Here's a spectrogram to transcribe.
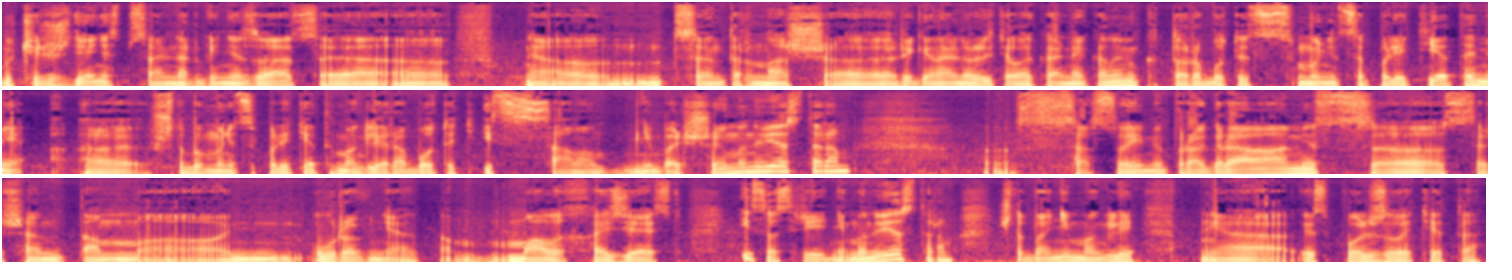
учреждение, специальная организация, центр наш регионального развития локальной экономики, который работает с муниципалитетами, чтобы муниципалитеты могли работать и с самым небольшим инвестором, со своими программами, с совершенно там уровня там, малых хозяйств и со средним инвестором, чтобы они могли использовать это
